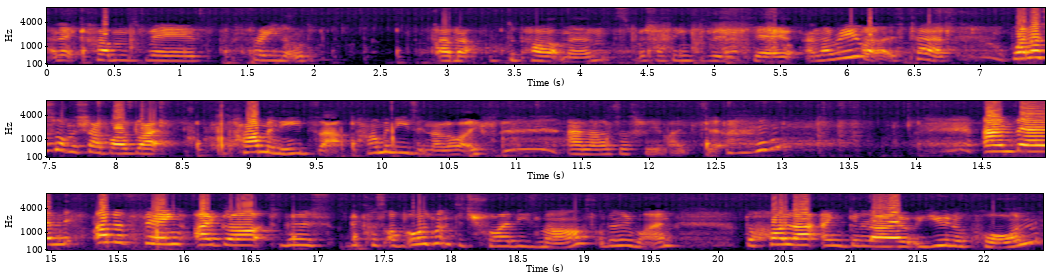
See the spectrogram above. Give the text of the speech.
and it comes with three little um, departments which I think is really cute and I really like this purse. When I saw it in the shop I was like, Parma needs that, Parma needs it in her life and I just really liked it. And then the other thing I got was, because I've always wanted to try these masks, I don't know why, the Holla and Glow Unicorn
